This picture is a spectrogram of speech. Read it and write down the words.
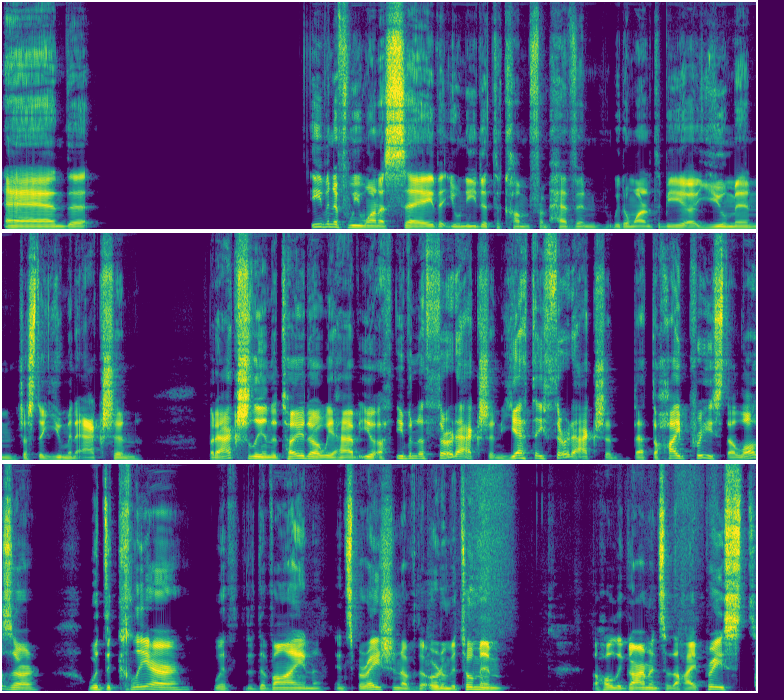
And uh, even if we want to say that you need it to come from heaven, we don't want it to be a human, just a human action. But actually, in the Torah, we have uh, even a third action, yet a third action that the high priest, Elazar, would declare with the divine inspiration of the Urim V'Tumim, the holy garments of the high priest,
